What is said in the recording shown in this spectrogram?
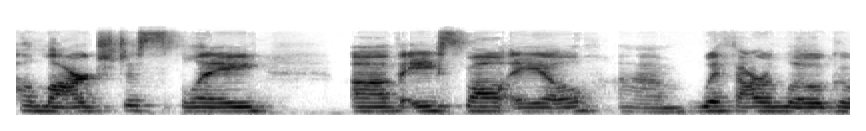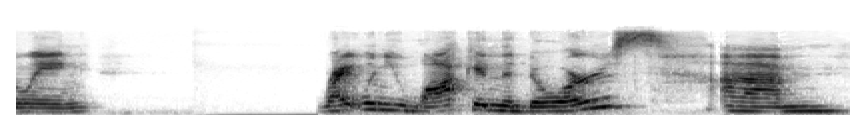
a large display of Ace Ball Ale um, with our logoing right when you walk in the doors um,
